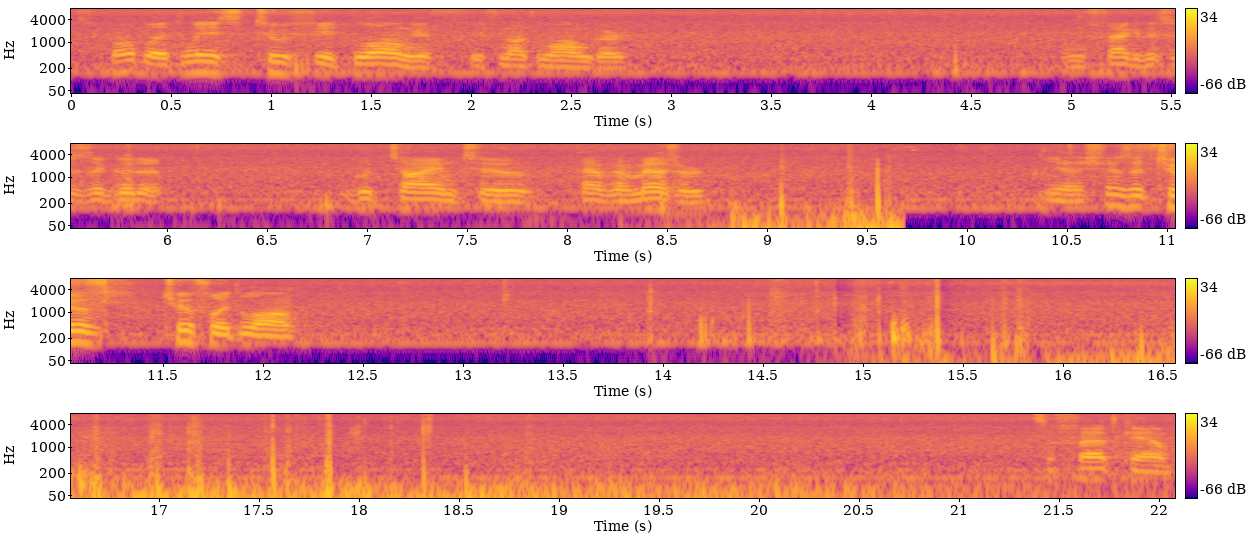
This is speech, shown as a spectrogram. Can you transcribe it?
It's probably at least two feet long, if, if not longer. In fact, this is a good, good time to have her measured. Yeah, she's a two, two foot long. It's a fat camp.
